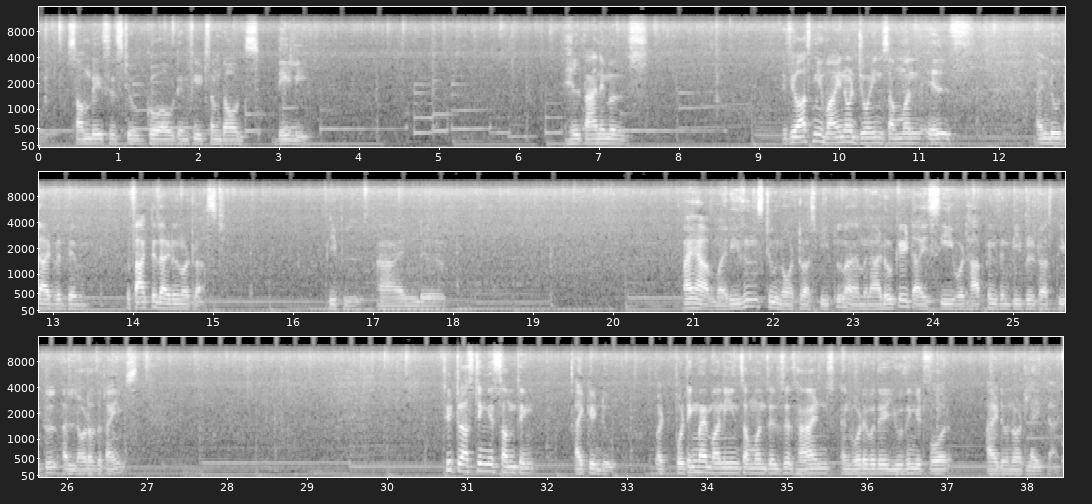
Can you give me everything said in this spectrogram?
some basis to go out and feed some dogs daily. Help animals. If you ask me why not join someone else and do that with them, the fact is I do not trust people and uh, I have my reasons to not trust people. I am an advocate. I see what happens when people trust people a lot of the times. See, trusting is something I can do, but putting my money in someone else's hands and whatever they're using it for, I do not like that.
